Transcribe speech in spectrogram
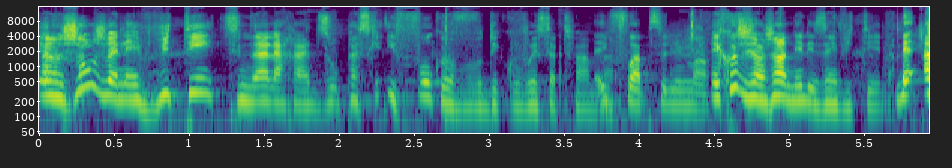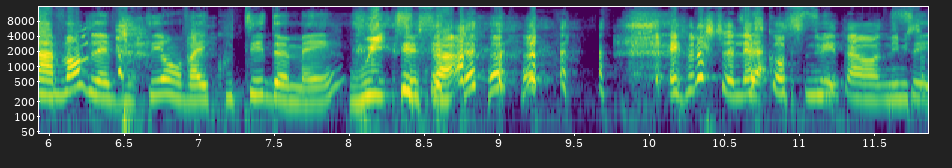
un jour, je vais l'inviter, Tina, à la radio parce qu'il faut que vous découvrez cette femme. Il faut absolument. Écoute, j'en ai des invités, là. Mais avant de l'inviter, on va écouter demain. Oui, c'est ça. Et puis là, je te laisse continuer ta émission.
